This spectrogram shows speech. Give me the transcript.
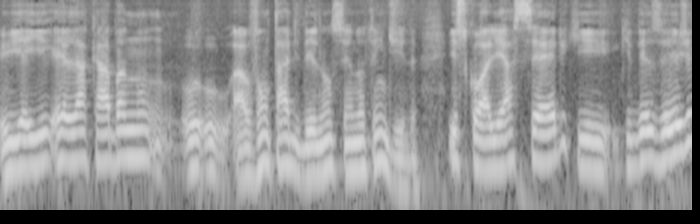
E aí ele acaba num- o- a vontade dele não sendo atendida. Escolhe a série que, que deseja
